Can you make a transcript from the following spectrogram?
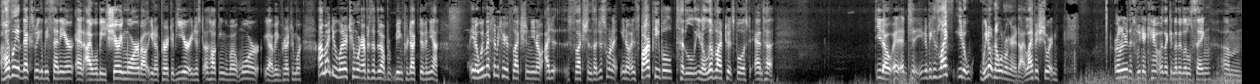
hopefully next week will be sunnier and I will be sharing more about, you know, productive year and just talking about more, yeah, being productive more. I might do one or two more episodes about being productive and yeah, you know, with my cemetery reflection, you know, I just, reflections, I just want to, you know, inspire people to, you know, live life to its fullest and to, you know, and to, you know, because life, you know, we don't know when we're going to die. Life is short and earlier this week I came up with like another little saying, um,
